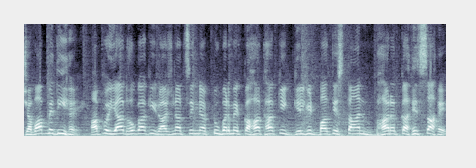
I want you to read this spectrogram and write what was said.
जवाब में दी है। आपको याद होगा कि राजनाथ सिंह ने अक्टूबर में कहा था कि गिलगिट बाल्तिस्तान भारत का हिस्सा है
